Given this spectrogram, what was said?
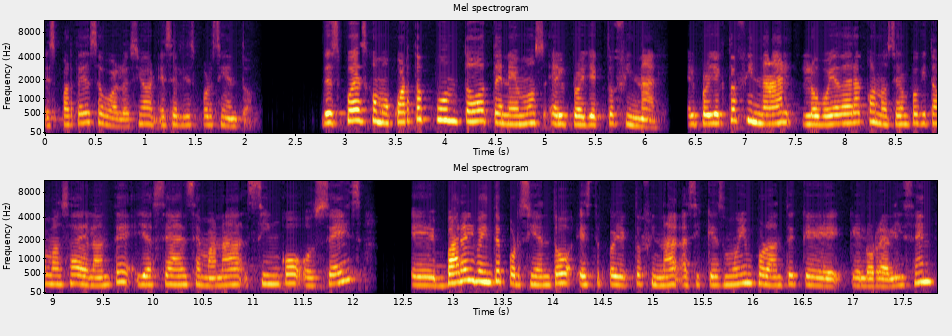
es parte de su evaluación, es el 10%. Después, como cuarto punto, tenemos el proyecto final. El proyecto final lo voy a dar a conocer un poquito más adelante, ya sea en semana 5 o 6. Eh, vale el 20% este proyecto final, así que es muy importante que, que lo realicen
